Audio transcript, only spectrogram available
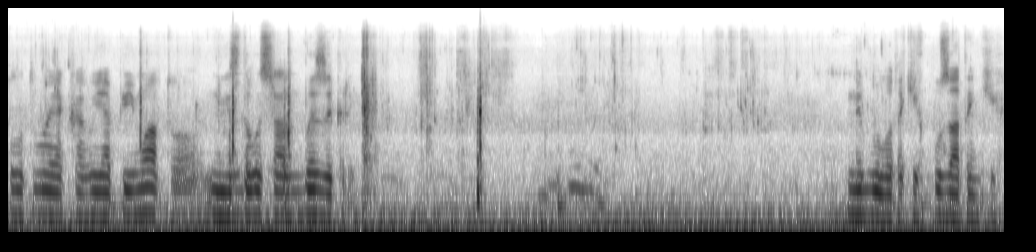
плотва, яку я піймав, то мені здалося без ікри. Не було таких пузатеньких.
